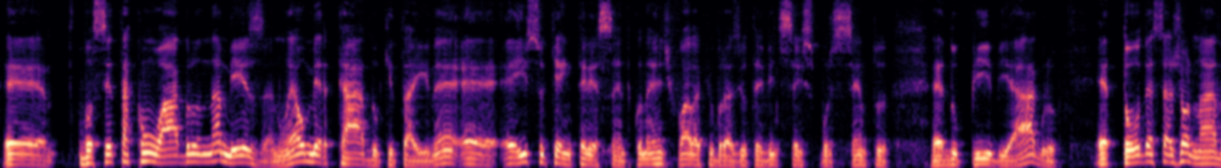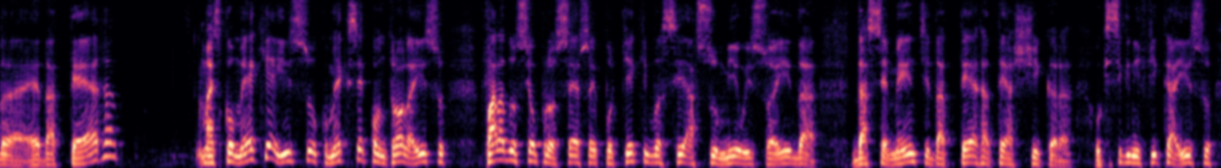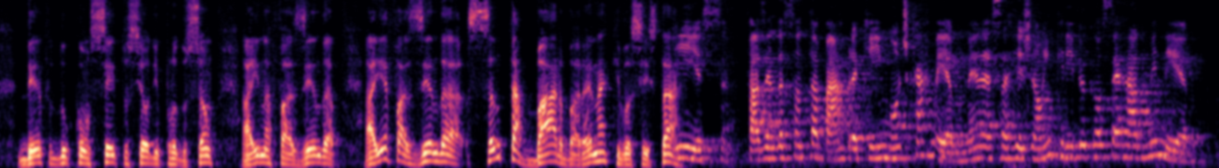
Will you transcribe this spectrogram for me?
É, você está com o agro na mesa, não é o mercado que está aí, né? É, é isso que é interessante. Quando a gente fala que o Brasil tem 26% é, do PIB agro, é toda essa jornada, é da terra mas como é que é isso? Como é que você controla isso? Fala do seu processo aí, por que, que você assumiu isso aí da, da semente, da terra até a xícara? O que significa isso dentro do conceito seu de produção aí na fazenda? Aí é Fazenda Santa Bárbara, né, que você está? Isso, Fazenda Santa Bárbara aqui em Monte Carmelo, né, nessa região incrível que é o Cerrado Mineiro.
